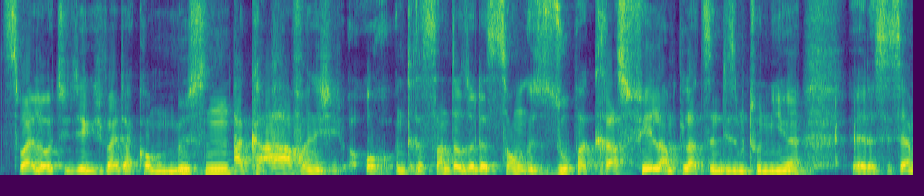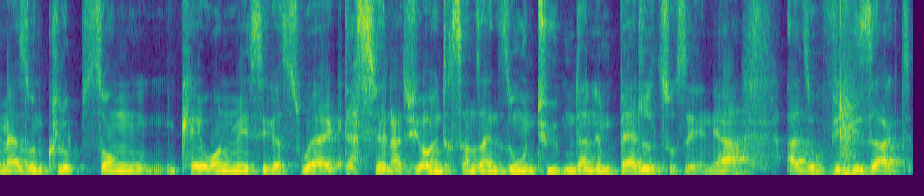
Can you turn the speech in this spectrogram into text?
zwei Leute, die, denke ich, weiterkommen müssen. AKA fand ich auch interessant. Also, der Song ist super krass fehl am Platz Platz in diesem Turnier. Äh, das ist ja mehr so ein Club-Song, K1-mäßiger Swag. Das wäre natürlich auch interessant sein, so einen Typen dann im Battle zu sehen, ja. Also, wie gesagt,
